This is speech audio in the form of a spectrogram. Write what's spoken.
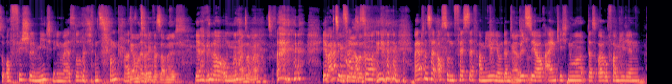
so official Meeting, weißt du? Ich finde es schon krass. Wir haben uns also, heute versammelt, Ja, genau, äh, um um. gemeinsam Weihnachten zu feiern. Ja, Weihnachten ist, halt auch so. Weihnachten ist halt auch so ein Fest der Familie und dann Ja, willst du stimmt. ja auch eigentlich nur, dass eure Familien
